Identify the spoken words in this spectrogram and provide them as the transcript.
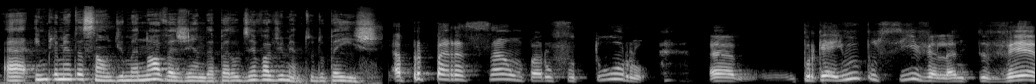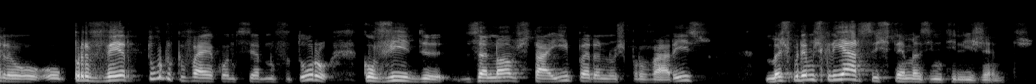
a implementação de uma nova agenda para o desenvolvimento do país. A preparação para o futuro uh porque é impossível antever ou, ou prever tudo o que vai acontecer no futuro. Covid-19 está aí para nos provar isso, mas podemos criar sistemas inteligentes.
